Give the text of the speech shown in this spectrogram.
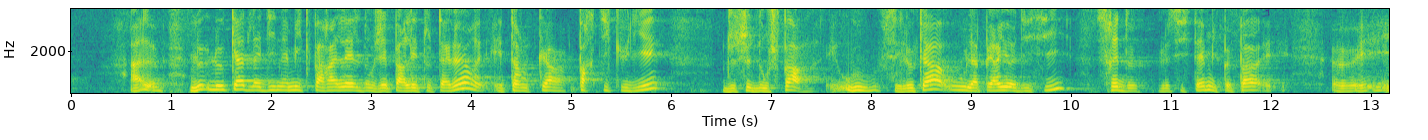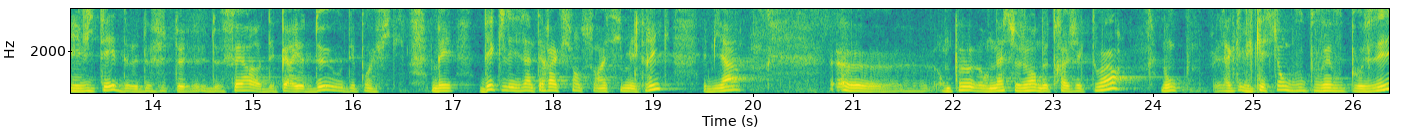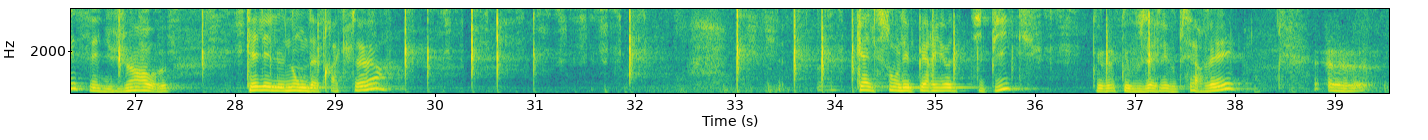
Hein, le, cas de la dynamique parallèle dont j'ai parlé tout à l'heure est un cas particulier de ce dont je parle. où c'est le cas où la période ici serait 2. Le système ne peut pas euh, éviter de, faire des périodes 2 ou des points fixes. Mais dès que les interactions sont asymétriques, eh bien, peut, on a ce genre de trajectoire. Donc les questions que vous pouvez vous poser, c'est du genre quel est le nombre d'attracteurs Quelles sont les périodes typiques que, vous allez observer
